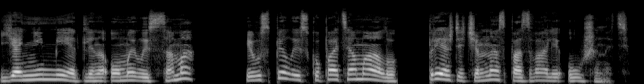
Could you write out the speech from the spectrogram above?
Я немедленно умылась сама и успела искупать Амалу, прежде чем нас позвали ужинать.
